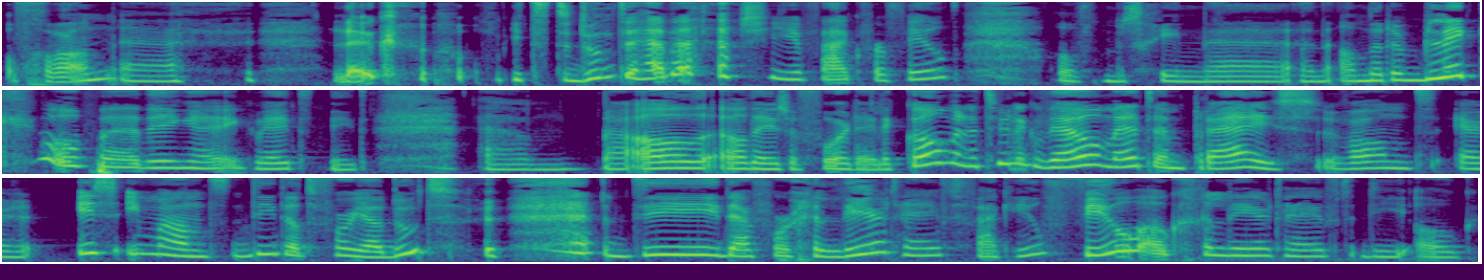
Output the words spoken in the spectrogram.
Of gewoon leuk om iets te doen te hebben als je je vaak verveelt. Of misschien uh, een andere blik op dingen, ik weet het niet. Um, maar al, al deze voordelen komen natuurlijk wel met een prijs. Want er is iemand die dat voor jou doet, die daarvoor geleerd heeft, vaak heel veel ook geleerd heeft, die ook.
